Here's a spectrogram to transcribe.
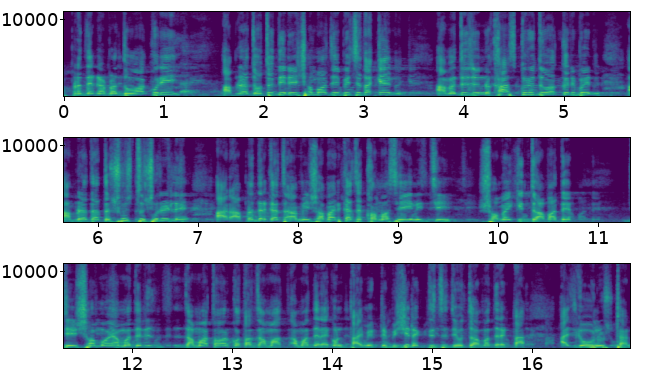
আপনাদেরকে আমরা দোয়া করি। আপনারা যতদিন এই সমাজে বেঁচে থাকেন, আমাদের জন্য খাস করে দোয়া করবেন। আমরা যাতে সুস্থ শরীরে, আর আপনাদের কাছে আমি সবার কাছে ক্ষমা চেয়ে নিচ্ছি। সময় কিন্তু আমাদের, যে সময় আমাদের জামাত হওয়ার কথা, জামাত আমাদের এখন টাইম একটু বেশি লাগতেছে, যেহেতু আমাদের একটা আজকে অনুষ্ঠান।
